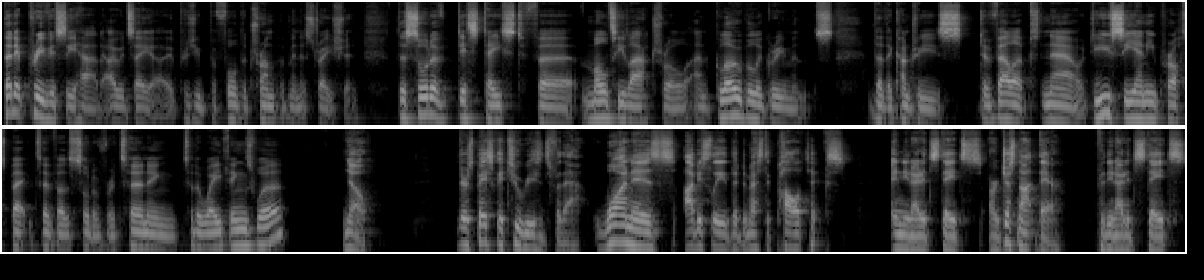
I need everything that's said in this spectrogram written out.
that it previously had? I would say, I presume, before the Trump administration. The sort of distaste for multilateral and global agreements that the countries developed now. Do you see any prospect of us sort of returning to the way things were? No, there's basically two reasons for that. One is obviously the domestic politics in the United States are just not there for the United States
